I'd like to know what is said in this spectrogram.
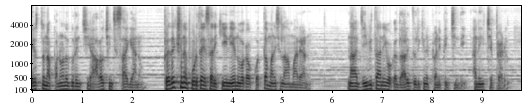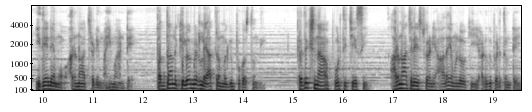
చేస్తున్న పనుల గురించి ఆలోచించసాగాను ప్రదక్షిణ పూర్తయ్యేసరికి నేను ఒక కొత్త మనిషిలా మారాను. నా జీవితానికి ఒక దారి దొరికినట్టు అనిపించింది అని చెప్పాడు. ఇదేనేమో అరుణాచలుడి మహిమ అంటే. పద్నాలుగు కిలోమీటర్ల యాత్ర ముగింపుకొస్తుంది. ప్రదక్షిణ పూర్తి చేసి అరుణాచలేశ్వరుని ఆలయంలోకి అడుగు పెడుతుంటే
